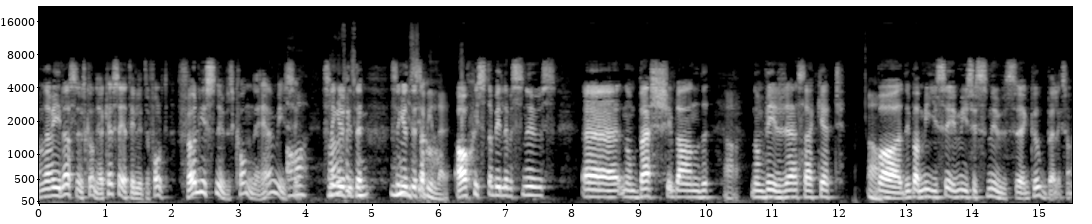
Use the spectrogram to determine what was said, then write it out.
när vi gillar snus-Conny, jag kan säga till lite folk, följ snus-Conny, det är mysig. Ja, slänger ut lite, slänger ut mysiga lite, bilder. Ja, schyssta bilder med snus, eh, någon bärs ibland, Ja. någon virre säkert. Ja. Bara, det är bara mysig, mysig snusgubbe liksom.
